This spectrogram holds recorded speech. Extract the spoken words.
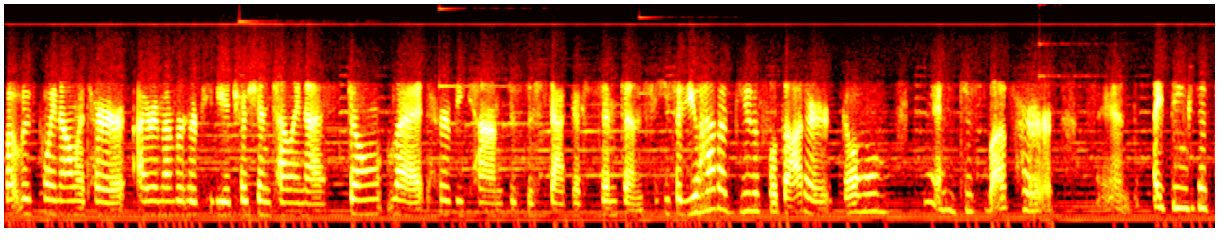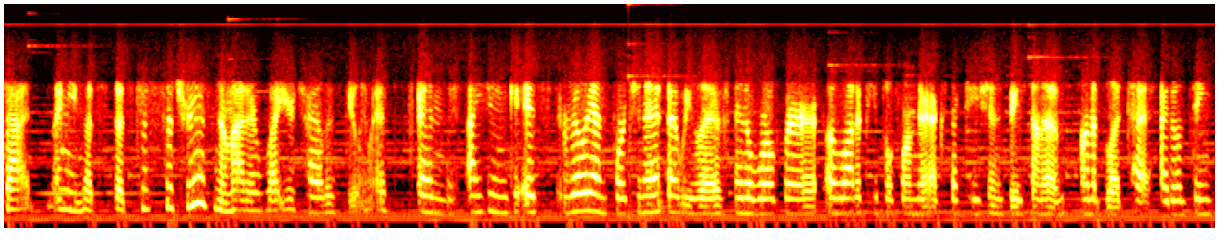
what was going on with her, I remember her pediatrician telling us, "Don't let her become just a stack of symptoms." He said, "You have a beautiful daughter. Go home and just love her." And I think that that, I mean, that's that's just the truth. No matter what your child is dealing with, and I think it's really unfortunate that we live in a world where a lot of people form their expectations based on a on a blood test. I don't think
